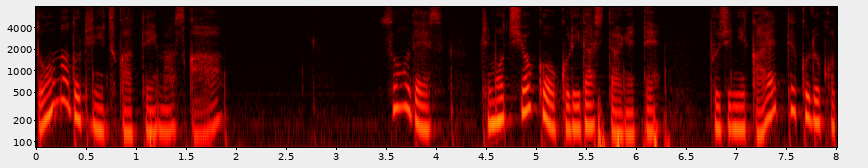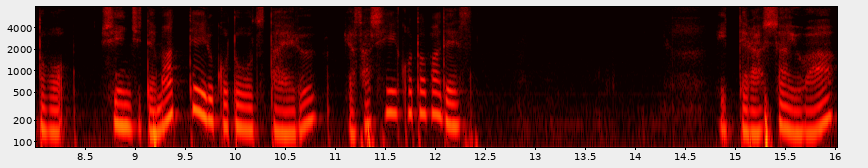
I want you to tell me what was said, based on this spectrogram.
どんな時に使っていますか？そうです。気持ちよく送り出してあげて無事に帰ってくることを信じて待っていることを伝える優しい言葉です。いってらっしゃいは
